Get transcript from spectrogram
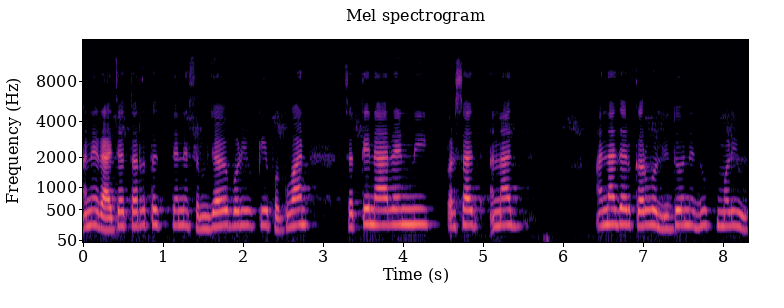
અને રાજા તરત જ તેને સમજાવવું પડ્યું કે ભગવાન સત્યનારાયણની પ્રસાદ અનાદ અનાદર કરવો લીધો અને દુઃખ મળ્યું.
